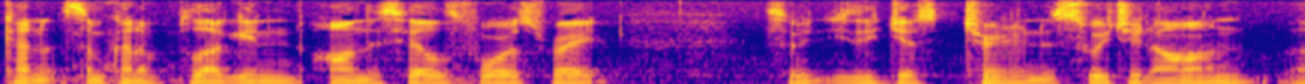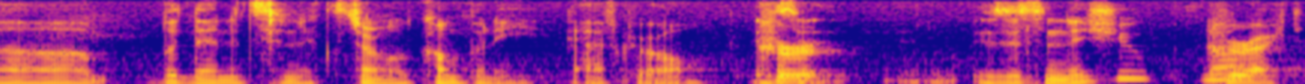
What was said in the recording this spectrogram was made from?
kind of some kind of plugin on the Salesforce, right? So they just turn it and switch it on, uh, but then it's an external company after all. Is, Cor- it, is this an issue? No. Correct.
